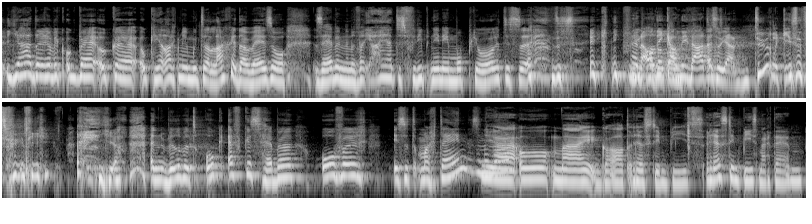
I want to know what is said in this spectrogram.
Ja, daar heb ik ook, bij, ook, eh, ook heel hard mee moeten lachen. Dat wij zo zeiden inderdaad, ja, ja, het is Philippe. Nee, nee, mopje hoor. Het is, eh, het is echt niet Philippe. En al die kandidaten zo, ja, natuurlijk is het Philippe. Ja, en willen we het ook even hebben over... Is het Martijn? Zijn Ja, naam? oh my god, rest in peace. Rest in peace, Martijn.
